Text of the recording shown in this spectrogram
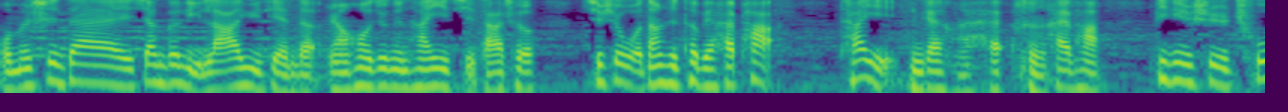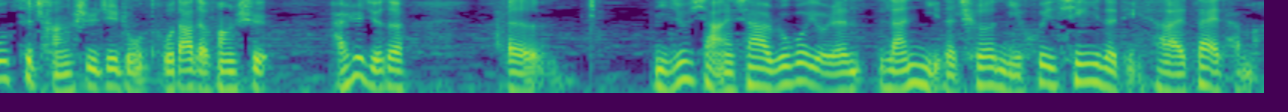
我们是在香格里拉遇见的，然后就跟她一起搭车。其实我当时特别害怕，她也应该很害很害怕。毕竟是初次尝试这种途搭的方式，还是觉得，呃，你就想一下，如果有人拦你的车，你会轻易的停下来载他吗？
